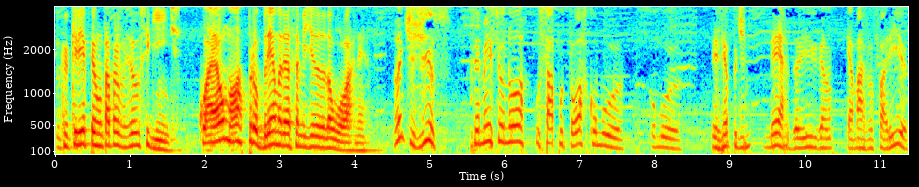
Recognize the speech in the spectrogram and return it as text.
o que eu queria perguntar pra você é o seguinte: qual é o maior problema dessa medida da Warner? Antes disso, você mencionou o Sapo Thor como, como exemplo de merda aí que a Marvel faria.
